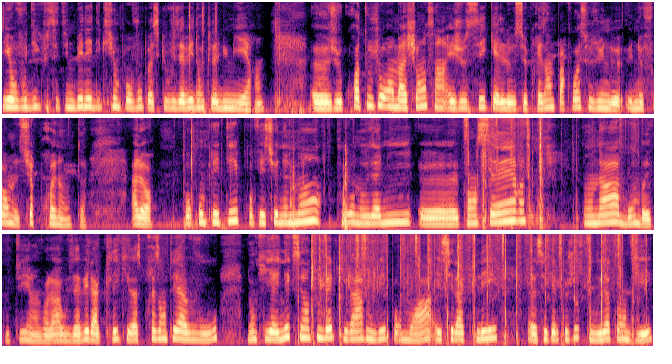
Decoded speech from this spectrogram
et on vous dit que c'est une bénédiction pour vous parce que vous avez donc la lumière. Hein. Euh, je crois toujours en ma chance hein, et je sais qu'elle se présente parfois sous une, forme surprenante. Alors, pour compléter professionnellement, pour nos amis euh, cancer, on a, bon bah écoutez, hein, voilà, vous avez la clé qui va se présenter à vous. Donc il y a une excellente nouvelle qui va arriver pour moi et c'est la clé, euh, c'est quelque chose que vous attendiez.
